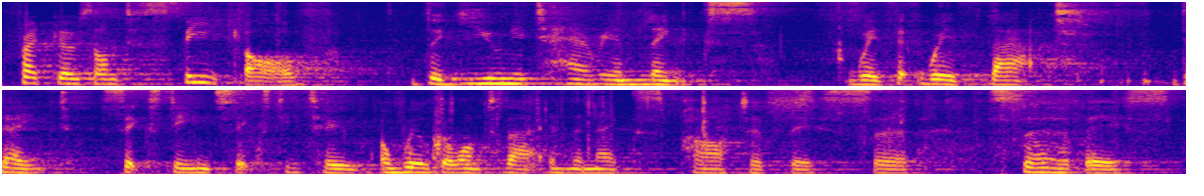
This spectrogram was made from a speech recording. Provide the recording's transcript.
Fred goes on to speak of the Unitarian links with, with that date 1662, and we'll go on to that in the next part of this uh, service.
